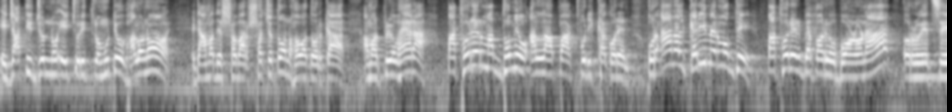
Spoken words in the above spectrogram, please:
এই জাতির জন্য এই চরিত্র মোটেও ভালো নয়। এটা আমাদের সবার সচেতন হওয়া দরকার। আমার প্রিয় ভাইয়েরা পাথরের মাধ্যমেও আল্লাহ পাক পরীক্ষা করেন কোরআন আল করিমের মধ্যে পাথরের ব্যাপারেও বর্ণনা রয়েছে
